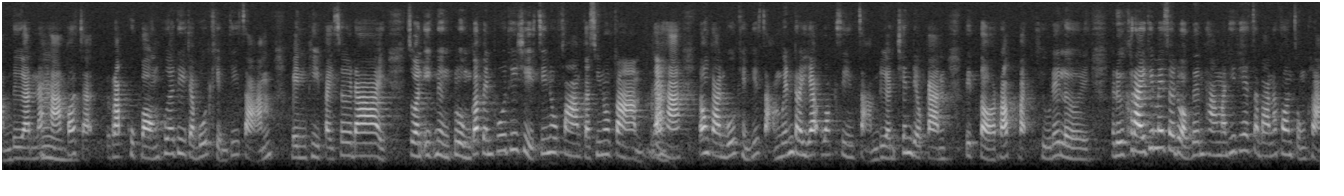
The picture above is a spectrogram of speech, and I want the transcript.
3 เดือนนะคะอืมก็จะรับคูปองเพื่อที่จะบูสต์เข็มที่ 3 เป็นพีไฟเซอร์ได้ ส่วนอีกหนึ่งกลุ่มก็เป็นผู้ที่ฉีดซีโนฟาร์มกับซีโนฟาร์มนะคะต้องการบูสต์เข็มที่ 3 เว้นระยะวัคซีน 3 เดือน เช่นเดียวกัน ติดต่อรับบัตรคิวได้เลย หรือใครที่ไม่สะดวกเดินทางมาที่เทศบาลนครสงขลา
